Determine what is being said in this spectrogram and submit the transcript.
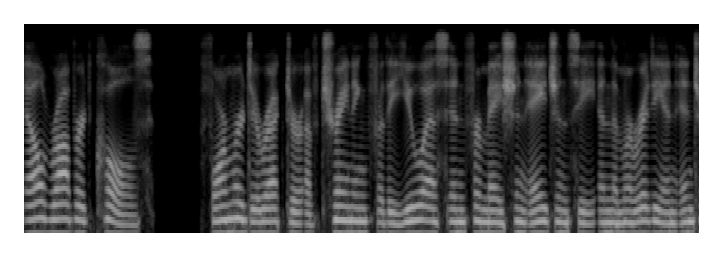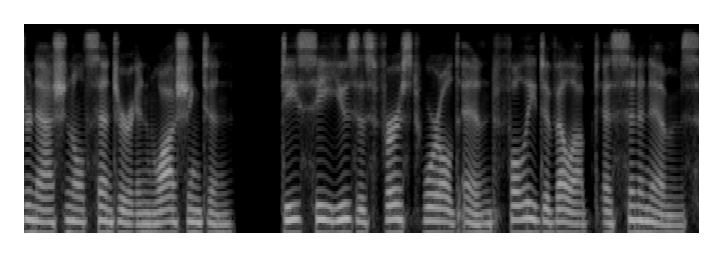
L. Robert Kohls, former Director of Training for the U.S. Information Agency and the Meridian International Center in Washington, D.C. uses First World and fully developed as synonyms.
